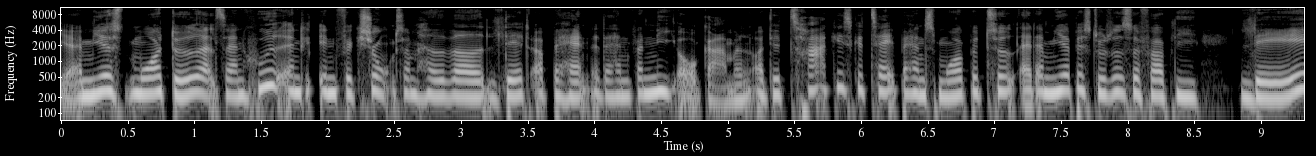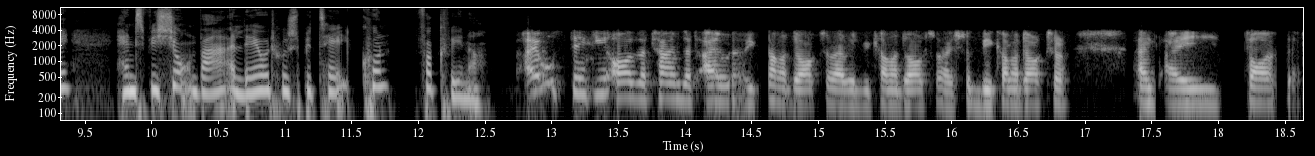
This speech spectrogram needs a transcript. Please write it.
Ja, Amirs mor døde altså af en hudinfektion, som havde været let at behandle, da han var ni år gammel. Og det tragiske tab af hans mor betød, at Amir besluttede sig for at blive læge. Hans vision var at lave et hospital kun for kvinder. I was thinking all the time that I will become a doctor, I will become a doctor, I should become a doctor. And I thought that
